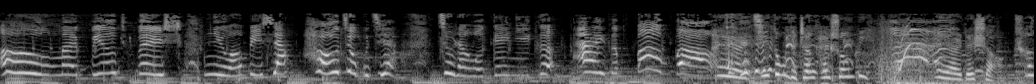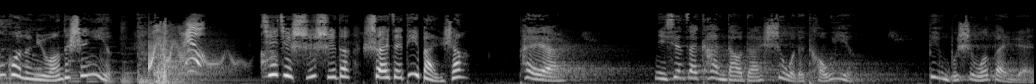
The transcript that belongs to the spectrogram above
Oh my beautiful fish，女王陛下，好久不见，就让我给你一个爱的抱抱。佩尔激动的张开双臂，佩尔的手穿过了女王的身影，哎呦，结结实实的摔在地板上。佩尔，你现在看到的是我的投影，并不是我本人。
